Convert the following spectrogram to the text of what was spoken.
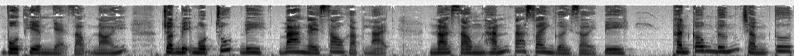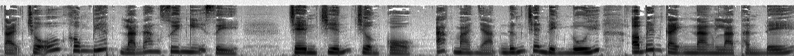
Vô thiên nhẹ giọng nói, chuẩn bị một chút đi, ba ngày sau gặp lại. Nói xong hắn ta xoay người rời đi. Thần công đứng trầm tư tại chỗ, không biết là đang suy nghĩ gì. Trên chiến trường cổ, ác ma nhạn đứng trên đỉnh núi, ở bên cạnh nàng là thần đế.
